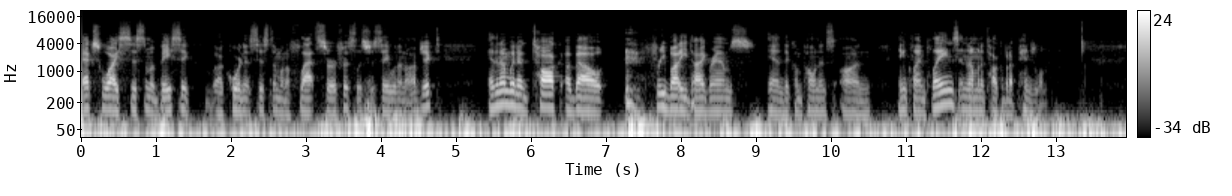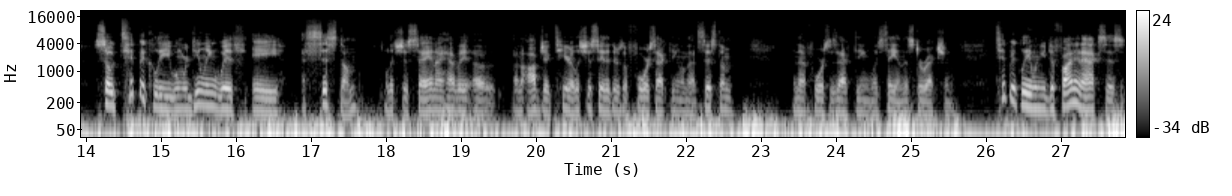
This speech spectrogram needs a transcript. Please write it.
XY system, a basic uh, coordinate system on a flat surface, let's just say with an object. And then I'm going to talk about free body diagrams and the components on inclined planes, and then I'm going to talk about a pendulum. So typically when we're dealing with a, a system, let's just say, and I have a, a, an object here, let's just say that there's a force acting on that system, and that force is acting, let's say, in this direction. Typically when you define an axis,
